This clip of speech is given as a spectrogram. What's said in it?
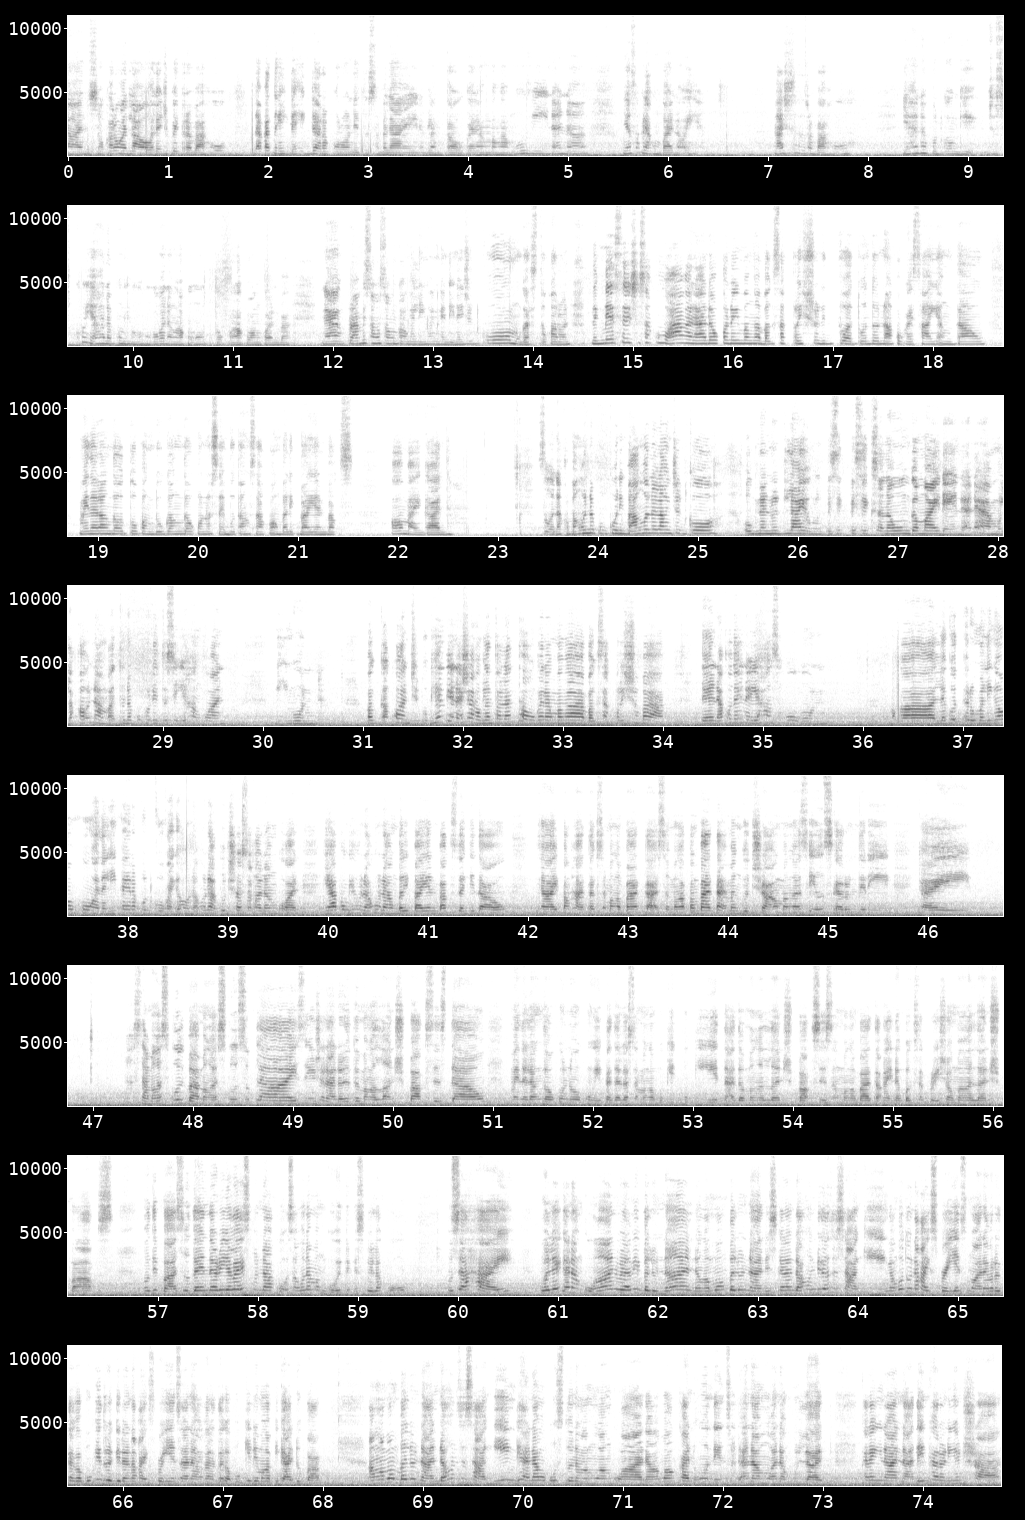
tanan. So karong adlaw wala koy trabaho. Dapat nahigda-higda ra ko ron dito sa balay, naglantaw ka ng mga movie na na. Nya sa akong banoy. Nasa sa trabaho. Yahanap pud kong gi, Diyos ko, yahanap kong gihuhugawan ang akong utok, ang akong kwan ba. Nag-promise ako sa akong kagalingon nga di na jud ko, mo gasto karon. Nag-message sa kuha nga na daw na yung mga bagsak presyo dito at na ako kay sayang daw. May na lang daw to pang dugang daw kuno sa ibutang sa ako ang balikbayan box. Oh my god. So nakabangon na po ko ni bangon na lang jud ko og nanudlay og pisik-pisik sa nawong gamay din. Ana, mulakaw na adto na ko dito sa ihang kwan. Giingon. Pagkakuan jud ko gihan na siya maglantaw-lantaw kanang mga bagsak presyo ba. Then ako dai na iyahang sukuon. Makalagot pero malingaw ko nga nalipay na pud ko kay gahuna-huna pud siya sa kanang kwan. Yapong gihuna-huna ang balikbayan box lagi daw nga ipanghatag sa mga bata. Sa mga pambata man gud siya ang mga sales karon diri kay sa mga school ba, mga school supplies, yun siya na daw ito, mga lunch boxes daw. May na lang daw kuno kung ipadala sa mga bukid-bukid, na daw mga lunch boxes ang mga bata kay nagbagsak presyo ang mga lunch box. O diba? So then na-realize ko na ako, sa una mang good, nag-school ako, usahay, wala ka ng kuhan, wala may balunan. Ang among balunan is kanang dahon bitaw sa saging. Amo to naka-experience mo, na taga bukid ra na naka-experience ana kanang taga bukid mga pigado ba. Ang among balunan dahon sa saging, diha na ako gusto ng among kuhan, ang among kanon din sud ana mo ana bulad. Kanang inana din karon yun siya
